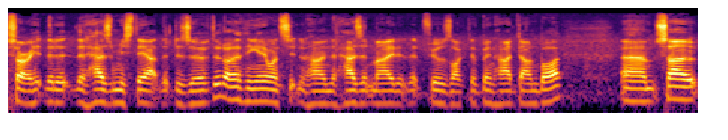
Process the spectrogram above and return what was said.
Sorry, that that has missed out that deserved it. I don't think anyone sitting at home that hasn't made it that feels like they've been hard done by. Um, so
